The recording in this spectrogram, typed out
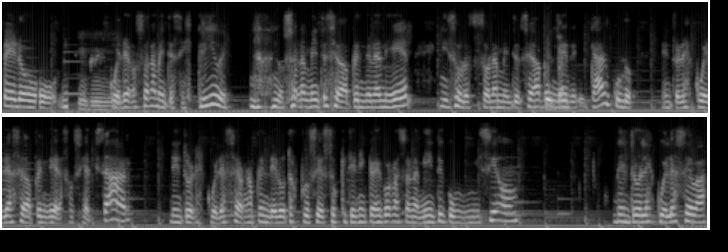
Pero en la escuela no solamente se escribe, no solamente se va a aprender a leer, ni solo, solamente se va a aprender el cálculo. Dentro de la escuela se va a aprender a socializar, dentro de la escuela se van a aprender otros procesos que tienen que ver con razonamiento y cognición. Dentro de la escuela se va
